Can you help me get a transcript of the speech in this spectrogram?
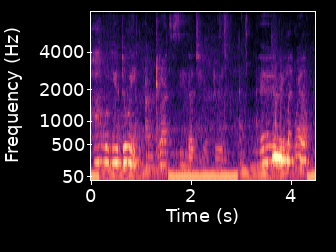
how are you doing? I'm glad to see that you're doing very Doing well. queen.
